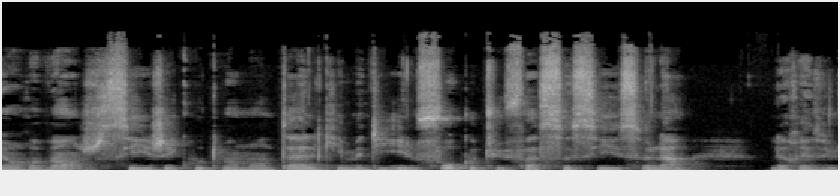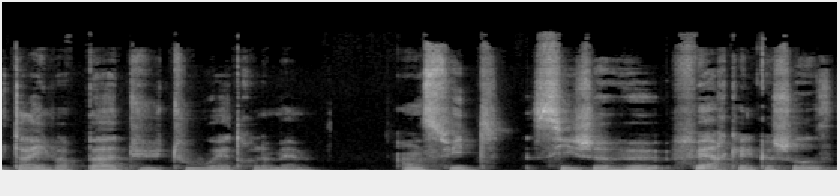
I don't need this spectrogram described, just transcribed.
Et en revanche, si j'écoute mon mental qui me dit il faut que tu fasses ceci et cela, le résultat il va pas du tout être le même. Ensuite, si je veux faire quelque chose,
